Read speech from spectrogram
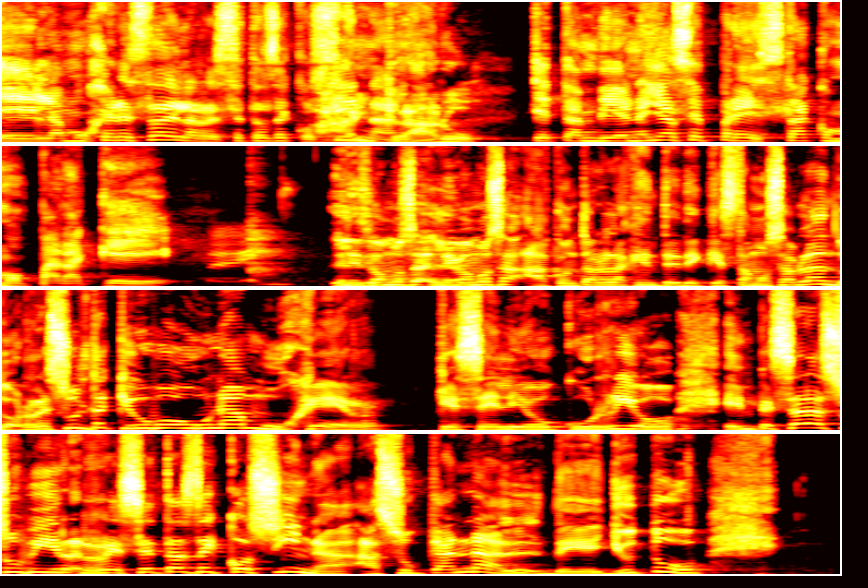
Eh, la mujer esta de las recetas de cocina, Ay, ¿no? claro. Que también ella se presta como para que Les vamos a, le vamos a, a contar a la gente de qué estamos hablando. Resulta que hubo una mujer que se le ocurrió empezar a subir recetas de cocina a su canal de YouTube.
